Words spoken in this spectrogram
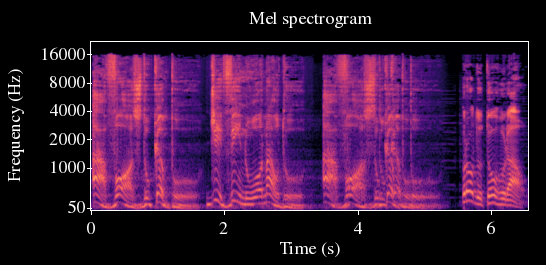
a voz do campo. Divino Ronaldo, a voz do campo. Produtor rural,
